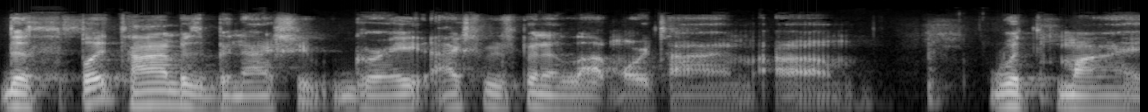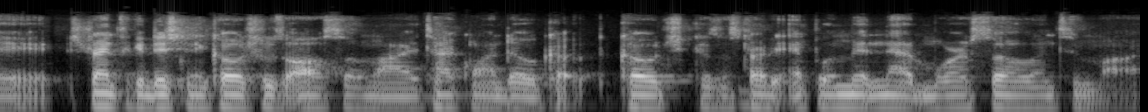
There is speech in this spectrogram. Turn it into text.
the split time has been actually great. I actually been spending a lot more time um, with my strength and conditioning coach, who's also my taekwondo co- coach, because I started implementing that more so into my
